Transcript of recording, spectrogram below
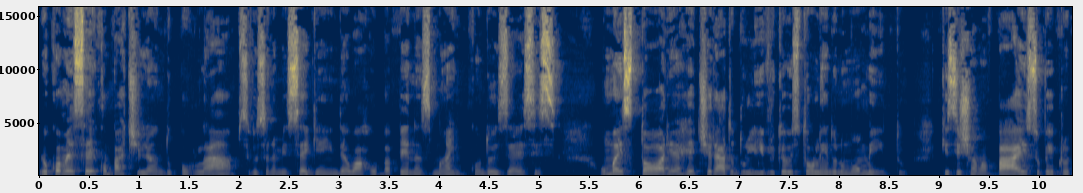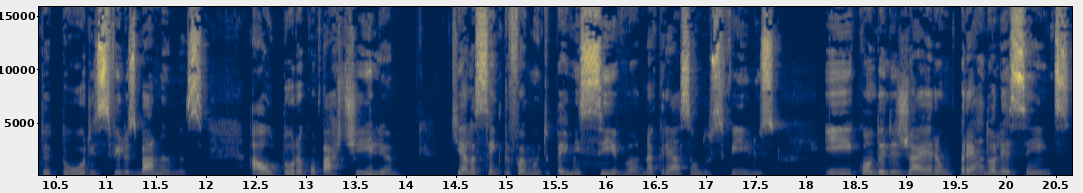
Eu comecei compartilhando por lá, se você não me segue ainda é o arroba apenas mãe, com dois S's, uma história retirada do livro que eu estou lendo no momento, que se chama Pais Superprotetores, Filhos Bananas a autora compartilha que ela sempre foi muito permissiva na criação dos filhos e quando eles já eram pré-adolescentes,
